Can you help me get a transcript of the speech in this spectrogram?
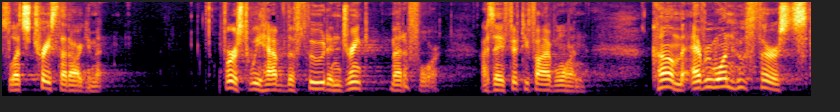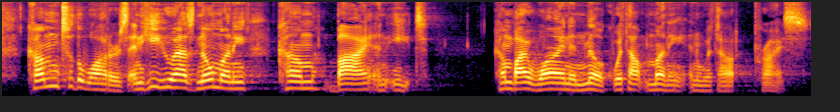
So let's trace that argument. First, we have the food and drink metaphor Isaiah 55 1. Come, everyone who thirsts, come to the waters, and he who has no money, come buy and eat. Come buy wine and milk without money and without price.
